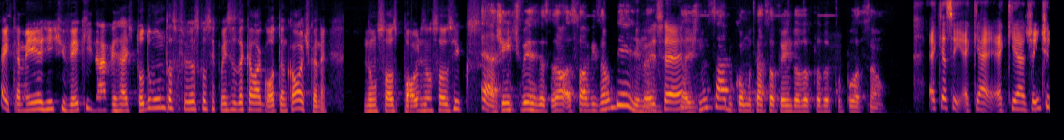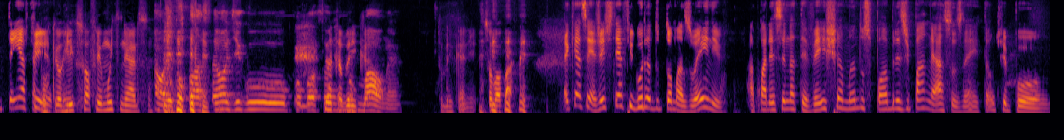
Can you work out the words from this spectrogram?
É, e também a gente vê que, na verdade, todo mundo tá sofrendo as consequências daquela Gotham caótica, né? Não só os pobres, não só os ricos. É, a gente vê só, só a visão dele, né? Pois é. A gente não sabe como tá sofrendo toda, toda a população. É que assim, é que a, é que a gente tem a É fi- porque o rico sofre muito nessa. Não, a população, eu digo população normal, né? Tô brincando. Sou babaca. É que assim, a gente tem a figura do Thomas Wayne aparecendo na TV e chamando os pobres de palhaços, né? Então, tipo,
